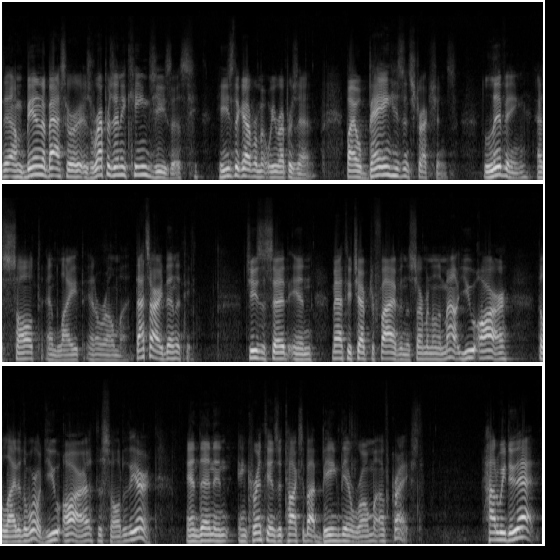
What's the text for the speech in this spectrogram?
I'm um, being an ambassador is representing King Jesus. He's the government we represent by obeying his instructions living as salt and light and aroma. That's our identity. Jesus said in Matthew chapter 5 in the Sermon on the Mount, You are the light of the world, you are the salt of the earth. And then in, in Corinthians, it talks about being the aroma of Christ. How do we do that?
